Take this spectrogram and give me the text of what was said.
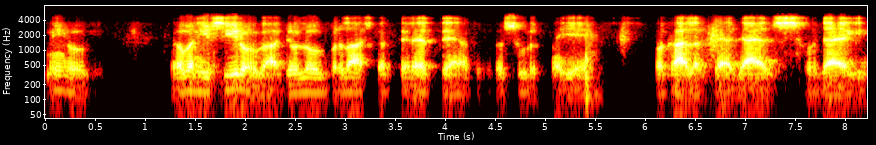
نہیں ہوگی۔ غبن یہ سیر ہوگا جو لوگ برداشت کرتے رہتے ہیں تو صورت میں یہ وکالت کیا جائز ہو جائے گی۔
